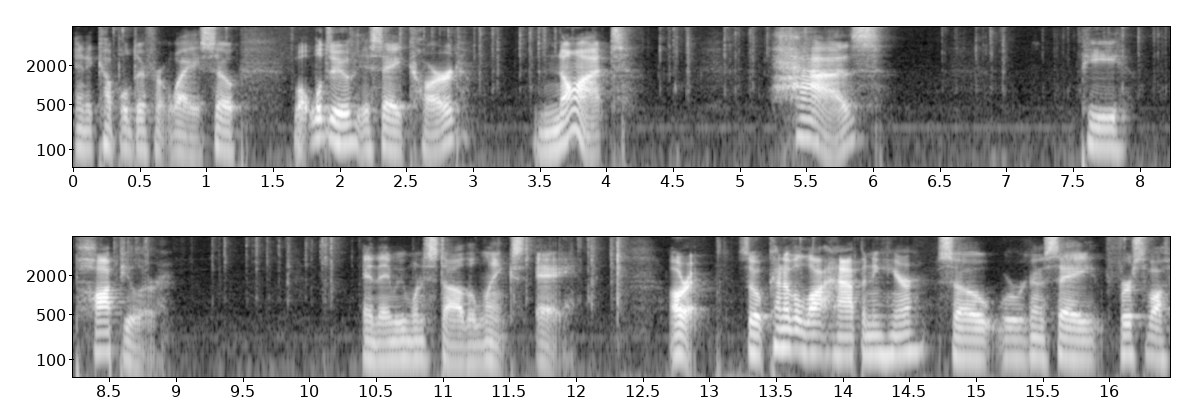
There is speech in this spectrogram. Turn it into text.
in a couple different ways. So what we'll do is say card not has p popular. And then we want to style the links A. All right, so kind of a lot happening here. So we're going to say, first of all,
